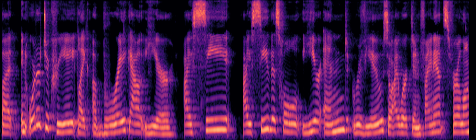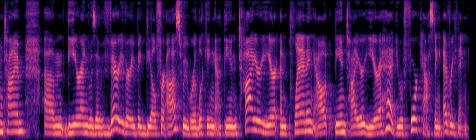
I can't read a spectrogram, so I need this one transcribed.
But in order to create like a breakout year, I see I see this whole year end review. So I worked in finance for a long time. Um, the year end was a very, very big deal for us. We were looking at the entire year and planning out the entire year ahead. You were forecasting everything.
